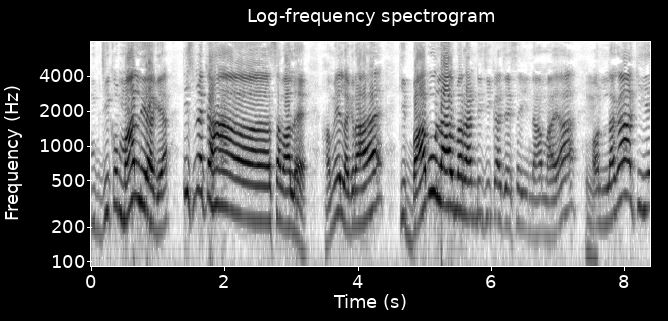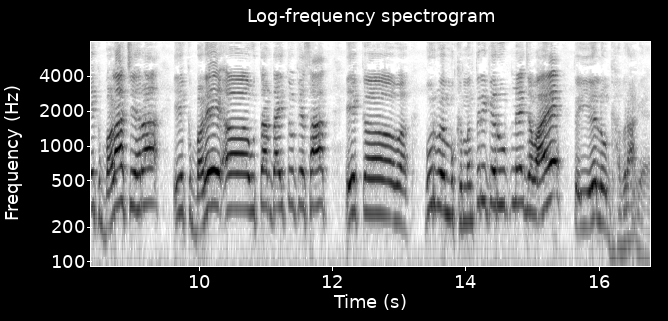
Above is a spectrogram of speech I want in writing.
जी को मान लिया गया तो इसमें कहा सवाल है? हमें लग रहा है कि बाबूलाल मरांडी जी का जैसे ही नाम आया और लगा कि एक बड़ा चेहरा एक बड़े उत्तरदायित्व के साथ एक पूर्व मुख्यमंत्री के रूप में जब आए तो ये लोग घबरा गए।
